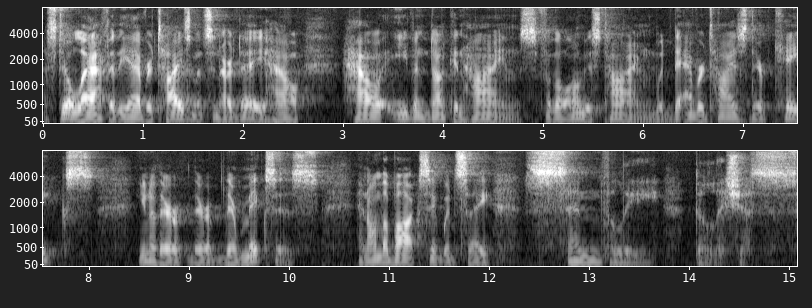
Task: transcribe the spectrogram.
I still laugh at the advertisements in our day, how, how even Duncan Hines, for the longest time, would advertise their cakes, you know, their, their, their mixes. And on the box it would say, sinfully delicious.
